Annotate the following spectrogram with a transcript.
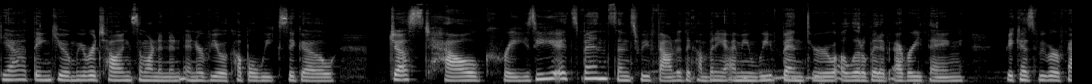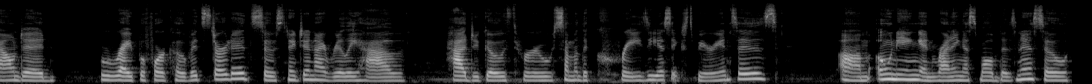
Yeah, thank you. And we were telling someone in an interview a couple weeks ago just how crazy it's been since we founded the company. I mean, we've been through a little bit of everything because we were founded right before COVID started. So Snigdha and I really have had to go through some of the craziest experiences um, owning and running a small business. So,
